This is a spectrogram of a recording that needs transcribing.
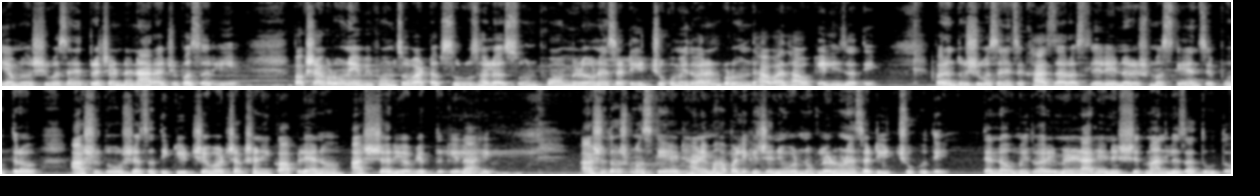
यामुळे शिवसेनेत प्रचंड नाराजी पसरली आहे पक्षाकडून एबी फॉर्मचं वाटप सुरू झालं असून फॉर्म मिळवण्यासाठी इच्छुक उमेदवारांकडून धावाधाव केली जाते. परंतु शिवसेनेचे खासदार असलेले नरेश मस्के यांचे पुत्र आशुतोष याचं तिकीट शेवटच्या क्षणी कापल्यानं आश्चर्य व्यक्त केलं आहे. आशुतोष मस्के हे ठाणे महापालिकेची निवडणूक लढवण्यासाठी इच्छुक होते. त्यांना उमेदवारी मिळणार हे निश्चित मानलं जात होतं.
